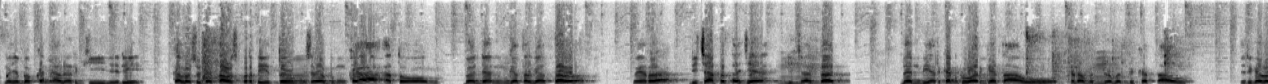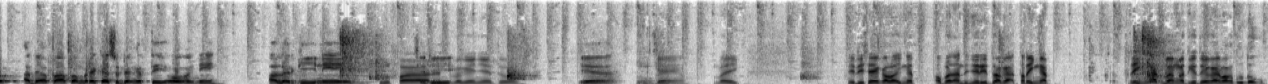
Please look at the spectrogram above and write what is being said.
menyebabkan alergi. Jadi kalau sudah tahu seperti itu, Hmm. misalnya bengkak atau badan gatal-gatal merah, dicatat aja, Hmm. dicatat dan biarkan keluarga tahu, kerabat-kerabat Hmm. dekat tahu. Jadi kalau ada apa-apa mereka sudah ngerti, oh ini alergi ini, sulfa dan Jadi- sebagainya itu. ya. Oke, baik. Jadi saya kalau ingat obat anti nyeri itu agak teringat teringat banget gitu ya kan waktu itu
